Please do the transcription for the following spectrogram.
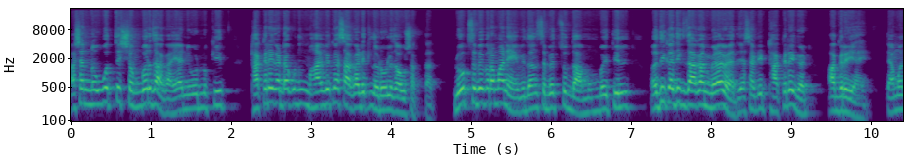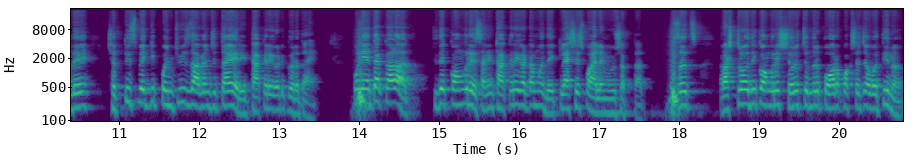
अशा नव्वद ते शंभर जागा या निवडणुकीत ठाकरे गटाकडून महाविकास आघाडीत लढवले जाऊ शकतात. लोकसभेप्रमाणे विधानसभेत सुद्धा मुंबईतील अधिकाधिक जागा मिळाव्यात यासाठी ठाकरे गट आग्रही आहे. त्यामध्ये छत्तीस पैकी पंचवीस जागांची तयारी ठाकरे गट करत आहे. पण येत्या काळात तिथे काँग्रेस आणि ठाकरे गटामध्ये क्लॅशेस पाहायला मिळू शकतात. तसंच राष्ट्रवादी काँग्रेस शरदचंद्र पवार पक्षाच्या वतीनं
